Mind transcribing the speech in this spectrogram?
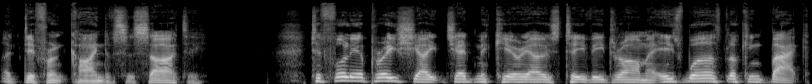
a different kind of society. To fully appreciate Jed Mercurio's TV drama, is worth looking back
